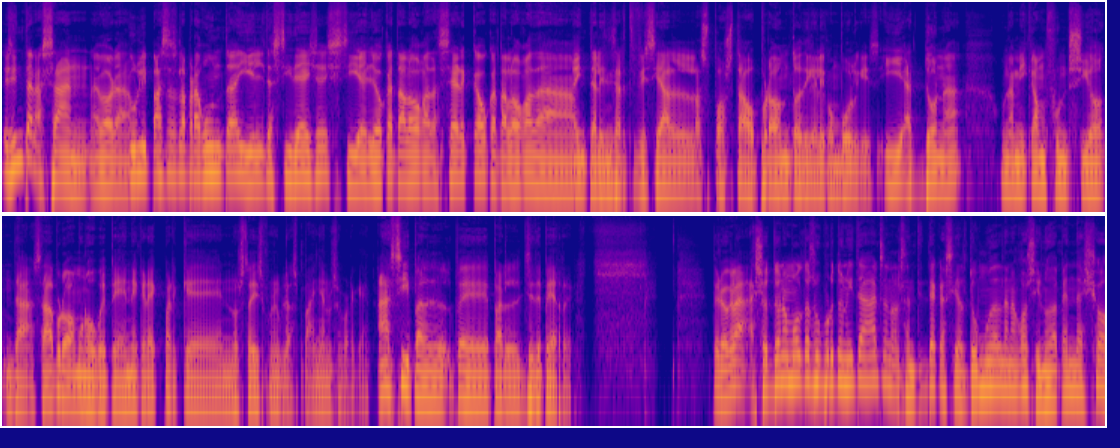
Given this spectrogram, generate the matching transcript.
és interessant. A veure, tu li passes la pregunta i ell decideix si allò cataloga de cerca o cataloga d'intel·ligència artificial resposta o prompt o digue-li com vulguis. I et dona una mica en funció de... S'ha de provar amb una VPN, crec, perquè no està disponible a Espanya, no sé per què. Ah, sí, pel, pel GDPR. Però clar, això et dona moltes oportunitats en el sentit de que si el teu model de negoci no depèn d'això,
